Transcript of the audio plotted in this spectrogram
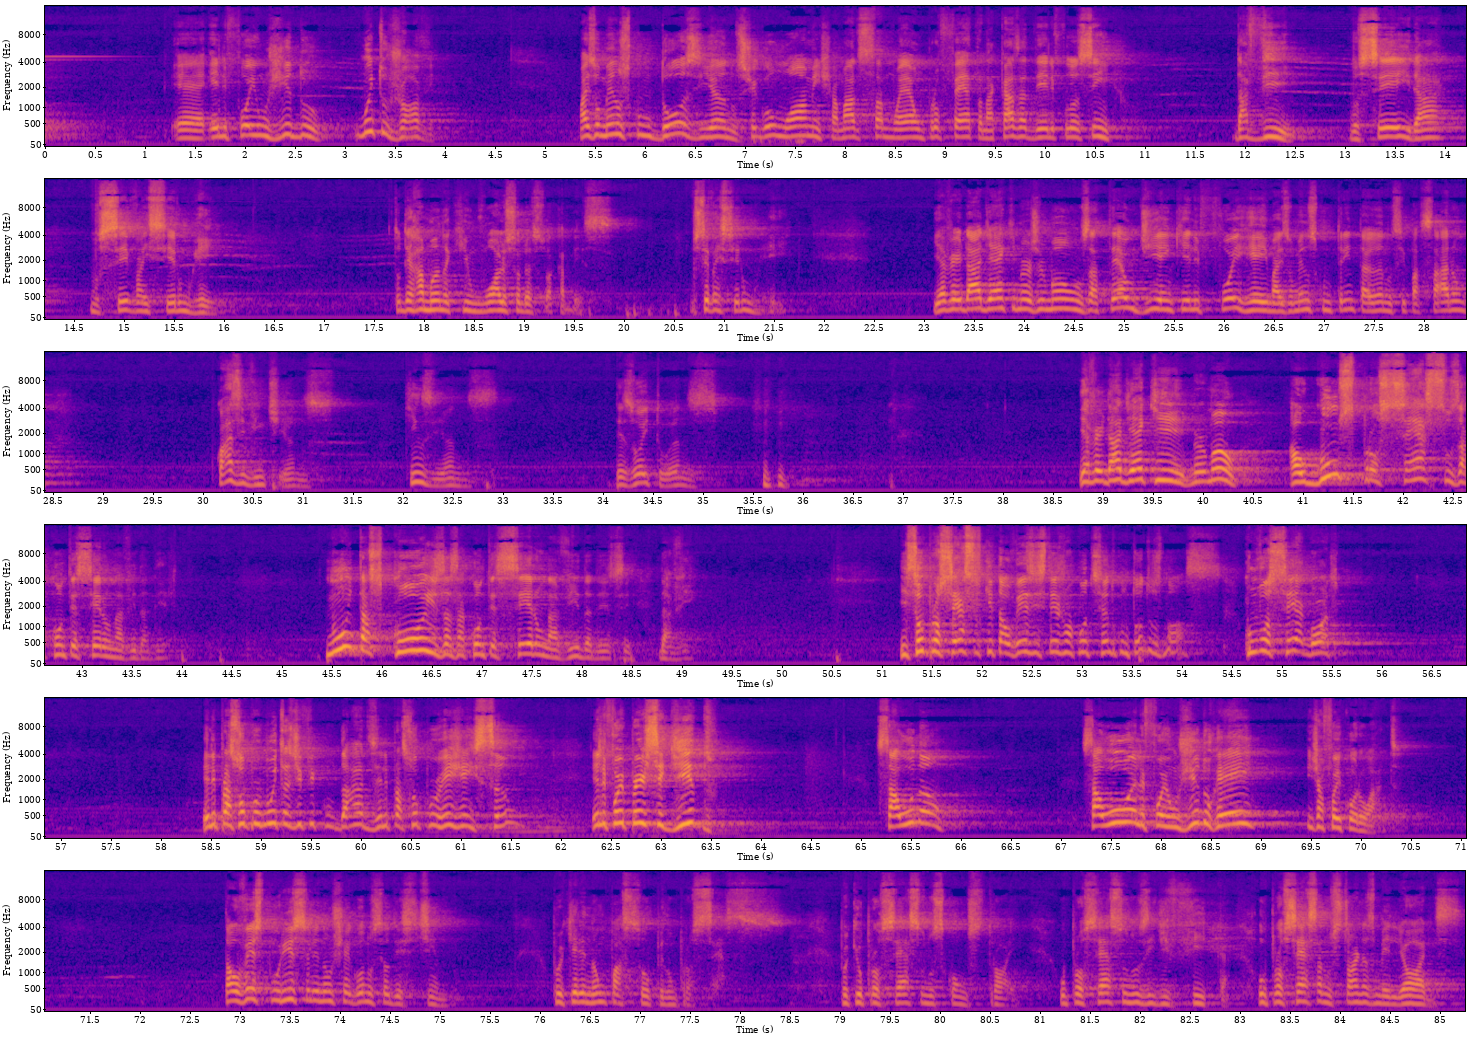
É, ele foi ungido muito jovem, mais ou menos com 12 anos. Chegou um homem chamado Samuel, um profeta, na casa dele, e falou assim: Davi, você irá, você vai ser um rei. Estou derramando aqui um óleo sobre a sua cabeça. Você vai ser um rei. E a verdade é que, meus irmãos, até o dia em que ele foi rei, mais ou menos com 30 anos, se passaram quase 20 anos, 15 anos, 18 anos. e a verdade é que, meu irmão, alguns processos aconteceram na vida dele. Muitas coisas aconteceram na vida desse Davi. E são processos que talvez estejam acontecendo com todos nós, com você agora. Ele passou por muitas dificuldades, ele passou por rejeição, ele foi perseguido. Saul não. Saul ele foi ungido rei e já foi coroado. Talvez por isso ele não chegou no seu destino, porque ele não passou por um processo. Porque o processo nos constrói, o processo nos edifica, o processo nos torna melhores.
